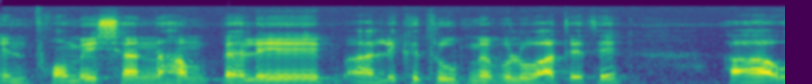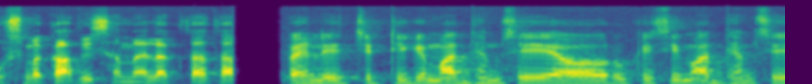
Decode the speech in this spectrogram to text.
इन्फॉर्मेशन हम पहले लिखित रूप में बुलवाते थे उसमें काफ़ी समय लगता था पहले चिट्ठी के माध्यम से और किसी माध्यम से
